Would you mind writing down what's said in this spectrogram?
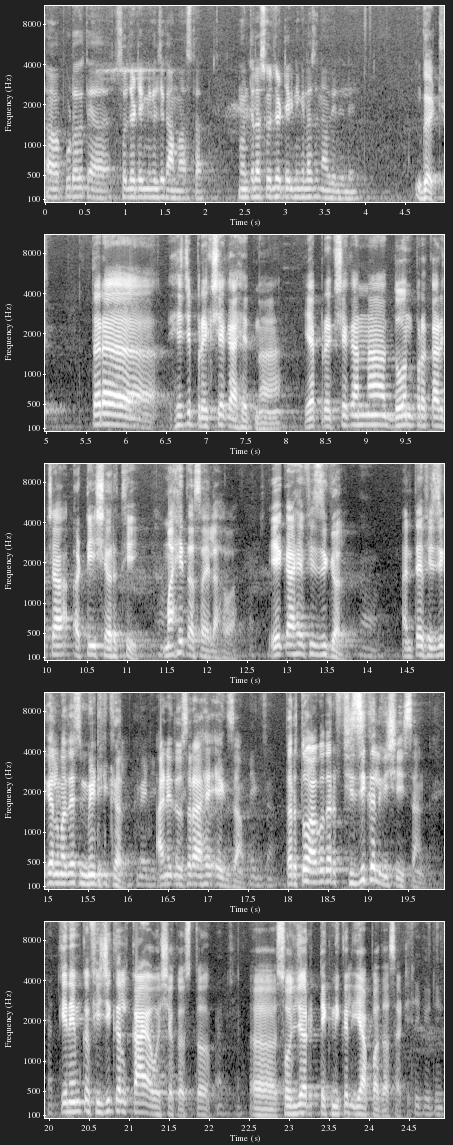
अ, पुढं त्या सोल्जर टेक्निकलचे कामं असतात. म्हणून त्याला सोल्जर टेक्निकल असं नाव दिलेलं आहे. गुड तर हे जे प्रेक्षक आहेत ना या प्रेक्षकांना दोन प्रकारच्या अटी शर्थी माहीत असायला हवा. एक आहे फिजिकल आणि त्या फिजिकलमध्येच मेडिकल. आणि दुसरं आहे एक्झाम एक्झाम तर तू अगोदर फिजिकल विषयी सांग की नेमकं फिजिकल काय आवश्यक असतं सोल्जर टेक्निकल या पदासाठी. ठीक आहे ठीक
